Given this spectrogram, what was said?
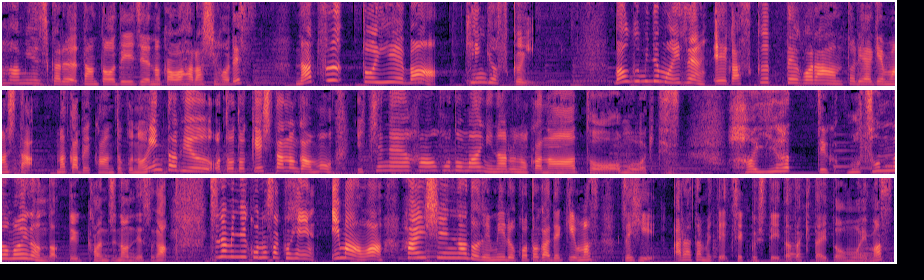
ンファンミュージカル担当 DJ の川原志保です。夏といえば金魚すくい。番組でも以前映画「すくってごらん」取り上げました真壁監督のインタビューお届けしたのがもう1年半ほど前になるのかなと思うわけです。早っていうかもうそんな前なんだっていう感じなんですがちなみにこの作品今は配信などで見ることができます。ぜひ改めてチェックしていただきたいと思います。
